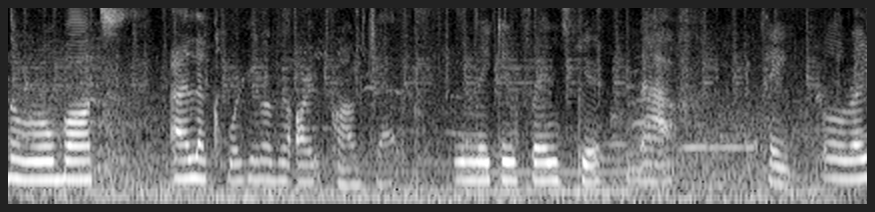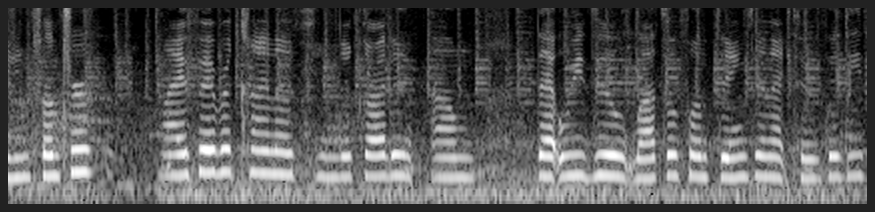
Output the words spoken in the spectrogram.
the robots. I like working on the art project. We're Making friends here. math, paint. A writing center. My favorite kind of kindergarten, um, that we do lots of fun things and activities.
